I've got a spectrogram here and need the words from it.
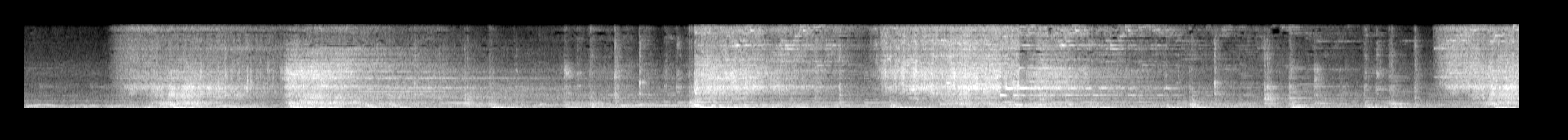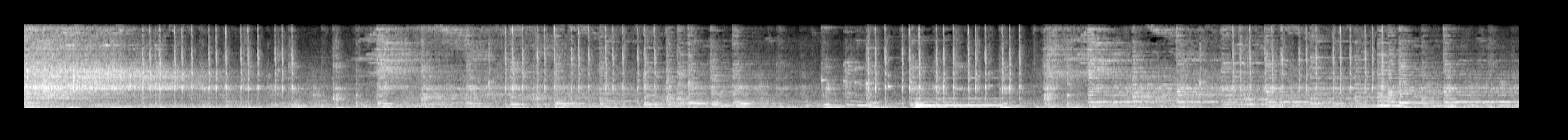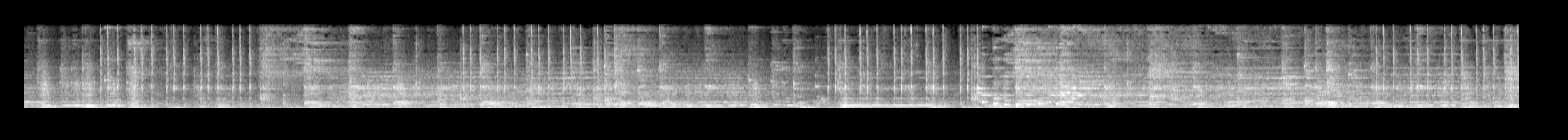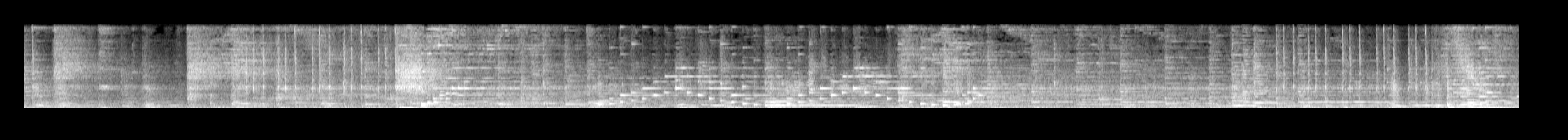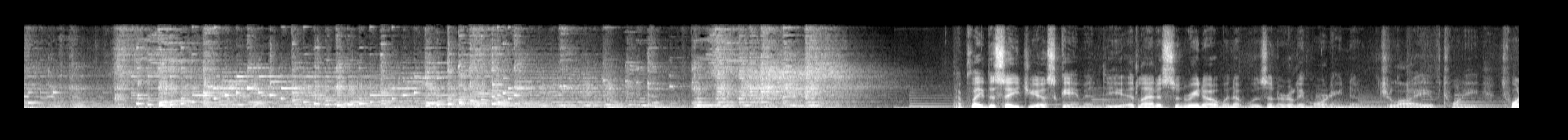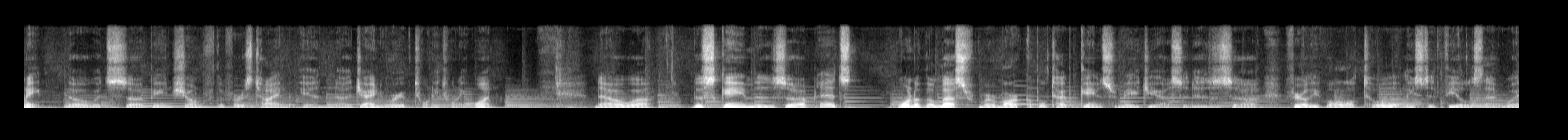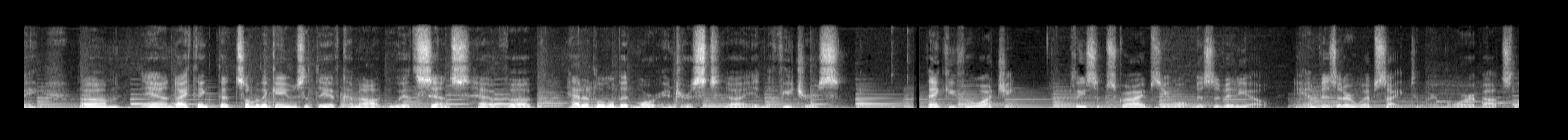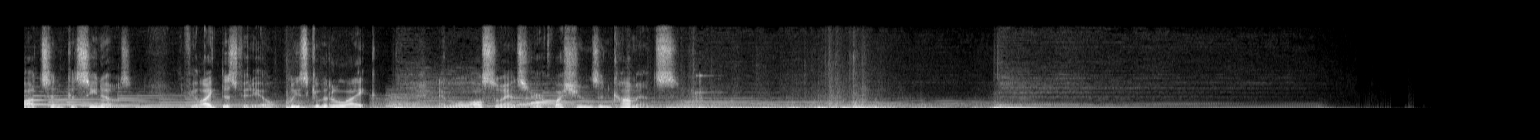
I played this AGS game in the Atlantis in Reno when it was an early morning in July of 2020, though it's uh, being shown for the first time in uh, January of 2021. Now, uh, this game is uh, it's one of the less remarkable type of games from AGS. It is uh, fairly volatile, at least it feels that way. Um, and I think that some of the games that they have come out with since have uh, had a little bit more interest in the features. Thank you for watching. Please subscribe so you won't miss a video, and visit our website to learn more about slots and casinos. If you like this video, please give it a like, and we'll also answer your questions and comments.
